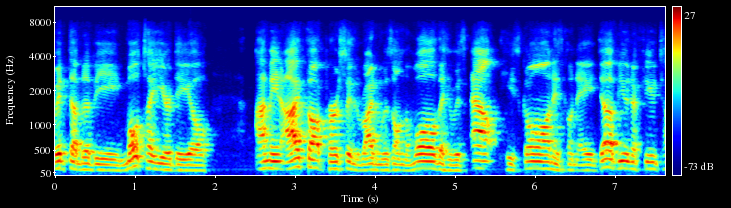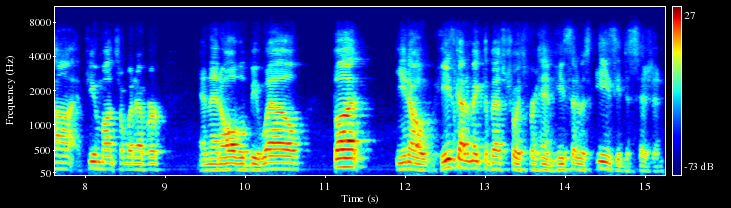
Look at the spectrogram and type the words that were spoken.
with WWE, multi-year deal. I mean, I thought personally the writing was on the wall that he was out, he's gone, he's going to AEW in a few time, a few months or whatever, and then all will be well. But you know, he's got to make the best choice for him. He said it was easy decision,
